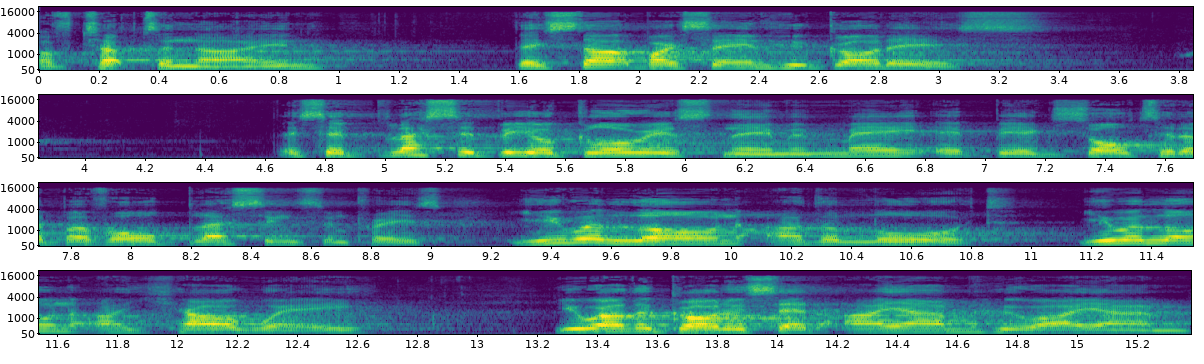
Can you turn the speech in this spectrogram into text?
of chapter 9, they start by saying who God is. They say, Blessed be your glorious name, and may it be exalted above all blessings and praise. You alone are the Lord. You alone are Yahweh. You are the God who said, I am who I am.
